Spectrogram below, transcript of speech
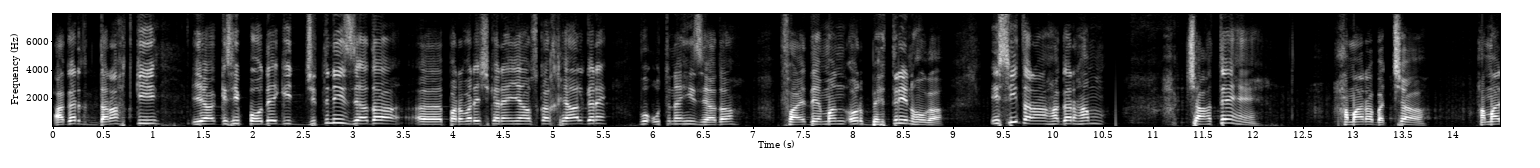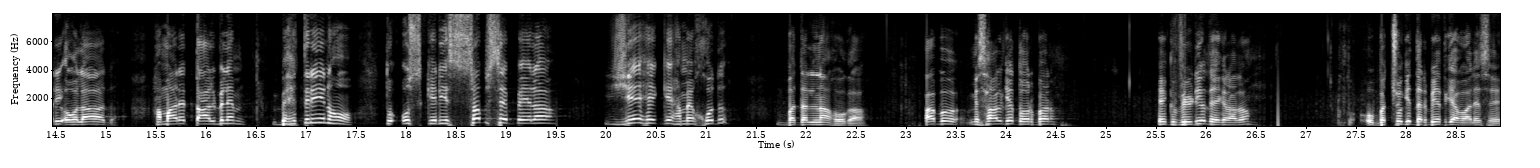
اگر درخت کی یا کسی پودے کی جتنی زیادہ پرورش کریں یا اس کا خیال کریں، وہ اتنا ہی زیادہ فائدہ مند اور بہترین ہوگا۔ اسی طرح اگر ہم چاہتے ہیں ہمارا بچہ، ہماری اولاد، ہمارے طالب علم بہترین ہو، تو اس کے لیے سب سے پہلا یہ ہے کہ ہمیں خود بدلنا ہوگا۔ اب مثال کے طور پر ایک ویڈیو دیکھ رہا تھا وہ بچوں کی تربیت کے حوالے سے۔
